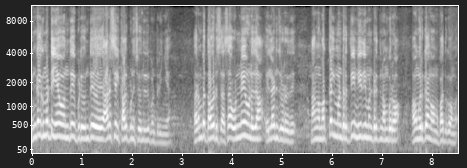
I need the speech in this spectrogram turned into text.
எங்களுக்கு மட்டும் ஏன் வந்து இப்படி வந்து அரசியல் காழ்ப்புணர்ச்சி வந்து இது பண்ணுறீங்க ரொம்ப தவறு சார் சார் ஒன்றே ஒன்று தான் எல்லாரும் சொல்கிறது நாங்கள் மக்கள் மன்றத்தையும் நீதிமன்றத்தையும் நம்புகிறோம் அவங்க இருக்காங்க அவங்க பார்த்துக்கோங்க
